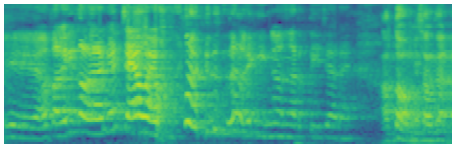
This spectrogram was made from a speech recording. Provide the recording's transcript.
Iya, apalagi kalau anaknya cewek, kita lagi nggak ngerti caranya. atau misalkan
